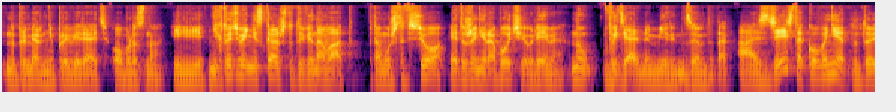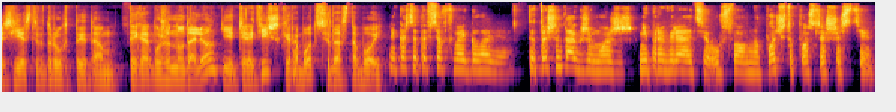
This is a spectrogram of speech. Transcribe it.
например, не проверять образно, и никто тебе не скажет, что ты виноват, потому что все, это уже не рабочее время, ну, в идеальном мире, назовем это так. А здесь такого нет, ну, то есть если вдруг ты там, ты как бы уже на удаленке, и теоретически работа всегда с тобой. Мне кажется, это все в твоей голове. Ты точно так же можешь не проверять условно почту после шести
